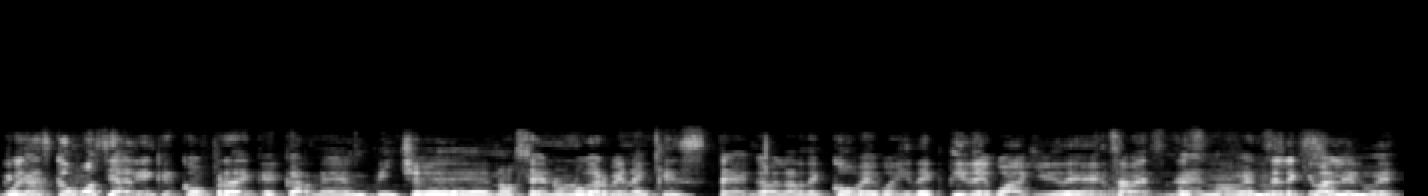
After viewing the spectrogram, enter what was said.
Pues ya- es como si alguien que compra de que carne en pinche, no sé, en un lugar bien X te venga a hablar de Kobe, güey, y de, y de Wagyu, y de, ¿sabes? Es- Bueno, ven, es, el sí, equivalente. güey.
